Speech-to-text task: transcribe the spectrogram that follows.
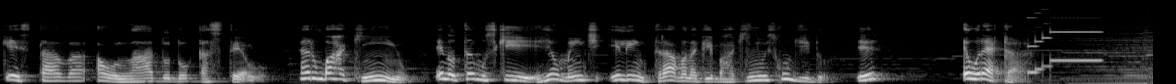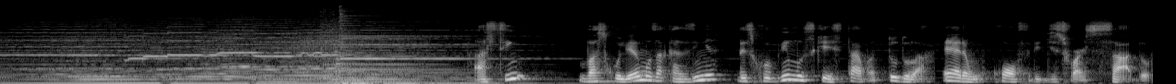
que estava ao lado do castelo. Era um barraquinho, e notamos que realmente ele entrava naquele barraquinho escondido. E. Eureka! Assim, vasculhamos a casinha, descobrimos que estava tudo lá. Era um cofre disfarçado.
